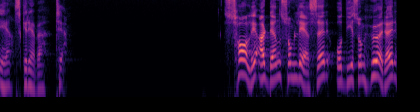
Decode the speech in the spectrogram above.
er skrevet til. Salig er den som leser, og de som hører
